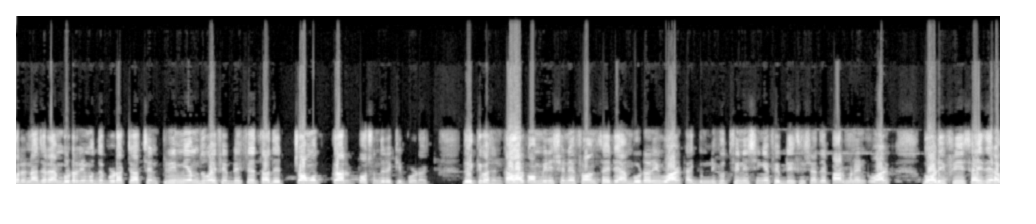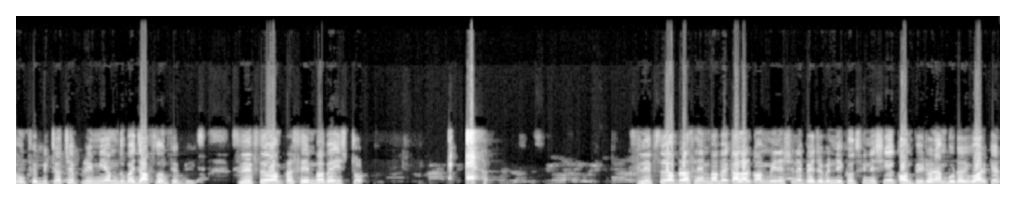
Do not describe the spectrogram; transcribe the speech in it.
করেন না, যারা এম্ব্রয়ডারির মধ্যে প্রোডাক্ট চাচ্ছেন প্রিমিয়াম দুবাই ফেব্রিক্সে তাদের চমৎকার পছন্দের একটি প্রোডাক্ট দেখতে পাচ্ছেন কালার কম্বিনেশনে ফ্রন্ট সাইডে এম্ব্রয়ডারি ওয়ার্ক একদম নিখুঁত ফিনিশিং এ ফেব্রিক্সের সাথে পার্মানেন্ট ওয়ার্ক বডি ফ্রি সাইজের এবং ফেব্রিক্সটা হচ্ছে প্রিমিয়াম দুবাই জাফলং ফেব্রিক্স স্লিপসেও আপনারা সেম ভাবে স্টোন স্লিপসে আপনারা সেম ভাবে কালার কম্বিনেশনে পেয়ে যাবেন। নিখুঁত ফিনিশিং এ কম্পিউটার এমব্রয়ডারি ওয়ার্কের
